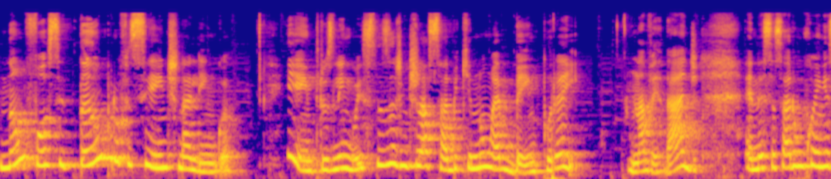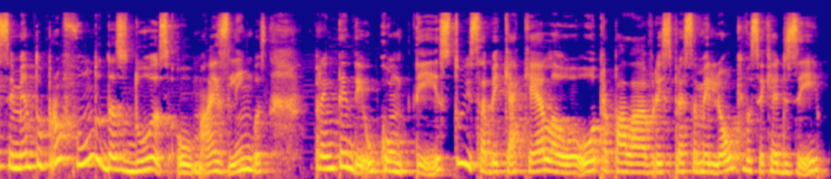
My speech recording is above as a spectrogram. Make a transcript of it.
não fosse tão proficiente na língua. E entre os linguistas a gente já sabe que não é bem por aí. Na verdade, é necessário um conhecimento profundo das duas ou mais línguas para entender o contexto e saber que aquela ou outra palavra expressa melhor o que você quer dizer.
